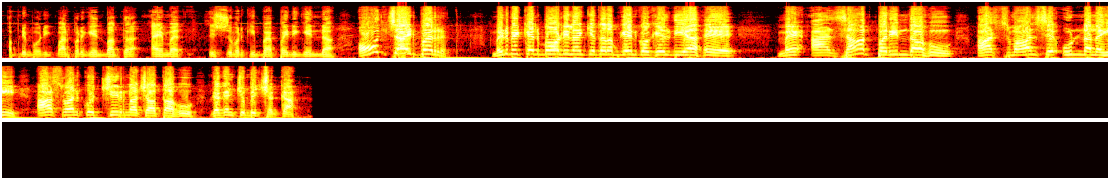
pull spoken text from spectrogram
अपने बोरिंग पार पर गेंदबाज अहमद। इस ओवर की पहली गेंद ऑन साइड पर मिड विकेट बॉडी लाइन की तरफ़ गेंद को खेल दिया है। मैं आज़ाद परिंदा हूँ। आसमान से उड़ना नहीं। आसमान को चीरना चाहता हूँ। गगन चुंबी छक्का।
